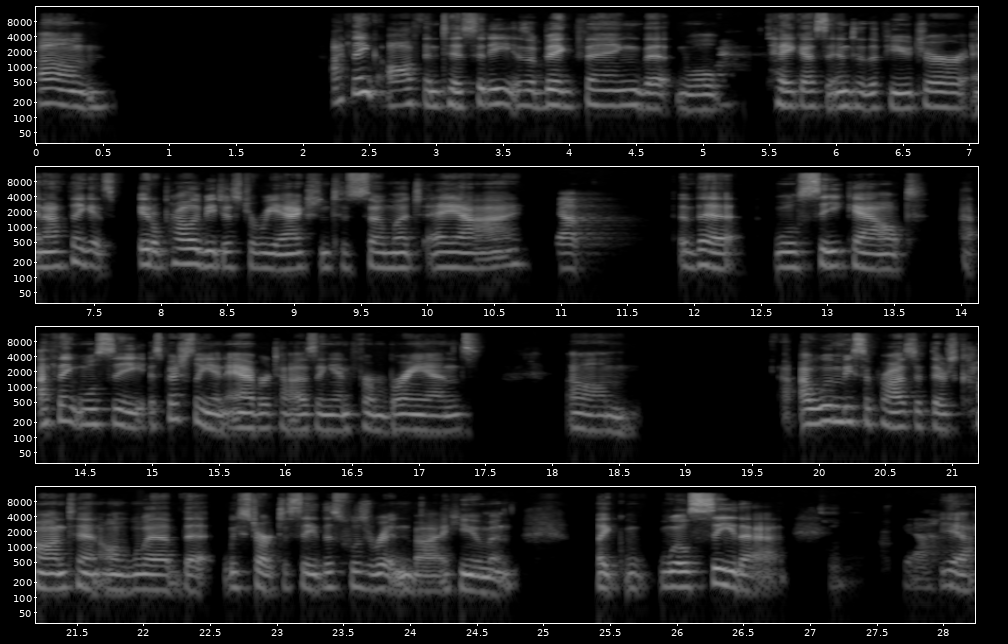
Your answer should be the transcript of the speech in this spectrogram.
um I think authenticity is a big thing that will take us into the future. And I think it's it'll probably be just a reaction to so much AI yep. that we'll seek out. I think we'll see, especially in advertising and from brands. Um, I wouldn't be surprised if there's content on web that we start to see this was written by a human. Like we'll see that. Yeah. Yeah.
